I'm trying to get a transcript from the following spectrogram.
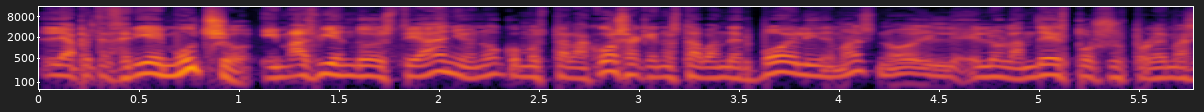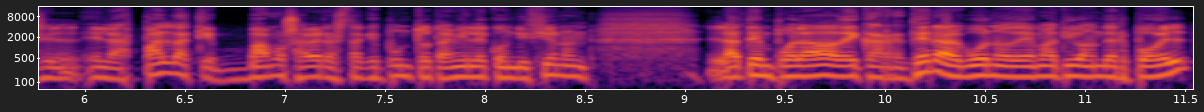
le apetecería y mucho, y más viendo este año, ¿no? Cómo está la cosa, que no está Van der Poel y demás, ¿no? El, holandés por sus problemas en la espalda, que va vamos a ver hasta qué punto también le condicionan la temporada de carretera al bueno de Matthew Van Der Poel,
